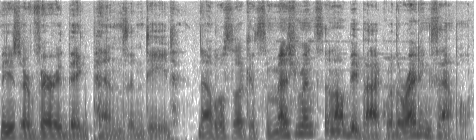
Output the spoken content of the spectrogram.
These are very big pens indeed. Now let's look at some measurements and I'll be back with a writing sample.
